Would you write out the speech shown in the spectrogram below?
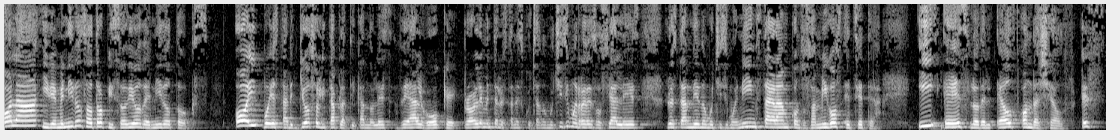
Hola y bienvenidos a otro episodio de Nido Talks. Hoy voy a estar yo solita platicándoles de algo que probablemente lo están escuchando muchísimo en redes sociales, lo están viendo muchísimo en Instagram, con sus amigos, etc. Y es lo del Elf on the Shelf. Es,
